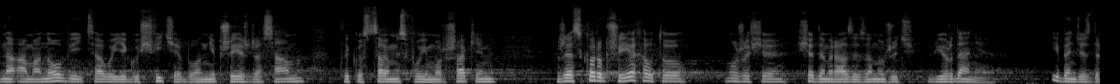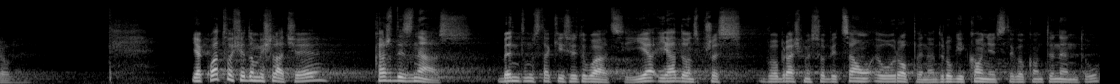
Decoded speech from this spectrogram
na Amanowi i całej jego świcie, bo on nie przyjeżdża sam, tylko z całym swoim orszakiem, że skoro przyjechał, to może się siedem razy zanurzyć w Jordanie i będzie zdrowy. Jak łatwo się domyślacie, każdy z nas, będąc w takiej sytuacji, jadąc przez, wyobraźmy sobie, całą Europę na drugi koniec tego kontynentu,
